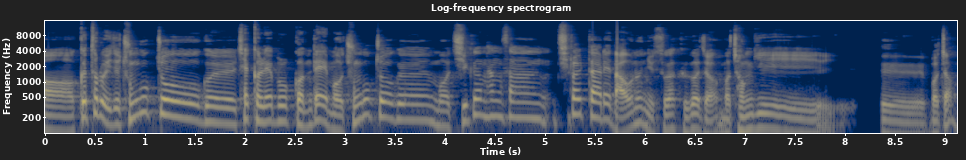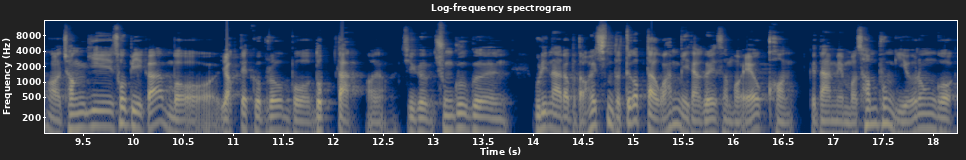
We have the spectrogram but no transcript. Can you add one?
어, 끝으로 이제 중국 쪽을 체크를 해볼 건데, 뭐 중국 쪽은 뭐 지금 항상 7월 달에 나오는 뉴스가 그거죠. 뭐 전기, 그, 뭐죠? 어, 전기 소비가 뭐 역대급으로 뭐 높다. 어, 지금 중국은 우리나라보다 훨씬 더 뜨겁다고 합니다. 그래서 뭐 에어컨, 그 다음에 뭐 선풍기, 이런 거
